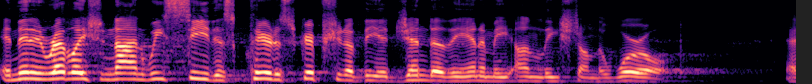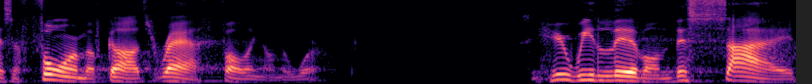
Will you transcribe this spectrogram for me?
And then in Revelation 9, we see this clear description of the agenda of the enemy unleashed on the world as a form of God's wrath falling on the world. So here we live on this side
